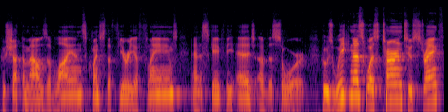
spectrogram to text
who shut the mouths of lions, quenched the fury of flames, and escaped the edge of the sword, whose weakness was turned to strength,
